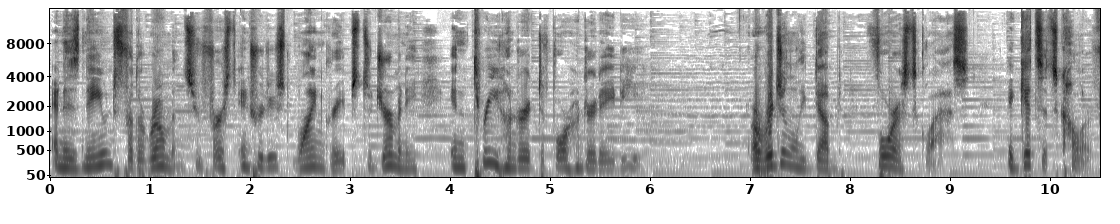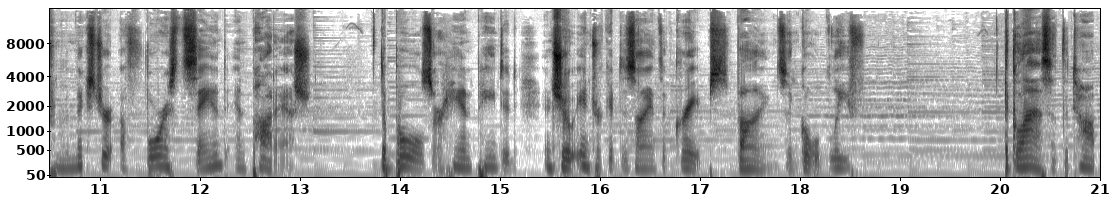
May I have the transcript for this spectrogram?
and is named for the Romans who first introduced wine grapes to Germany in 300 to 400 AD. Originally dubbed forest glass, it gets its color from a mixture of forest sand and potash. The bowls are hand painted and show intricate designs of grapes, vines, and gold leaf. The glass at the top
